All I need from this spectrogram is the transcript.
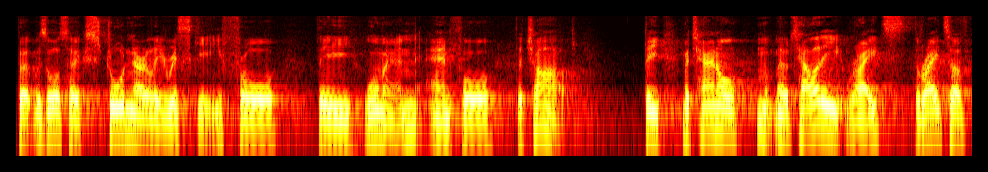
but was also extraordinarily risky for the woman and for the child. The maternal mortality rates, the rates of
